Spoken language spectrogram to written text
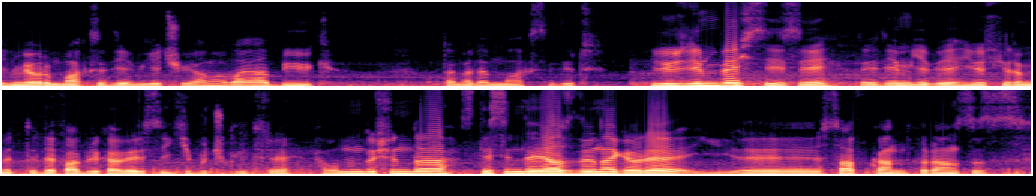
Bilmiyorum maxi diye mi geçiyor ama bayağı büyük. Muhtemelen maxidir. 125 cc dediğim gibi 100 kilometrede fabrika verisi 2,5 litre. Onun dışında sitesinde yazdığına göre e, safkan Fransız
